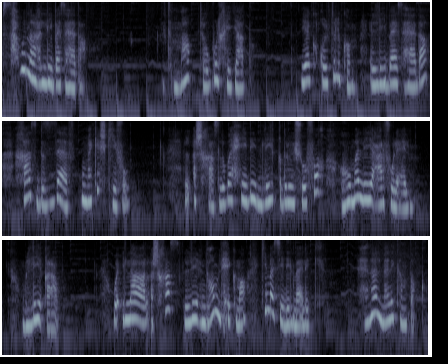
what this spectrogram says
بصح وين راه اللباس هذا؟ تما جاوبوا الخياط. ياك قلت لكم اللباس هذا خاص بزاف وما كاش كيفو. الأشخاص الوحيدين اللي يقدروا يشوفوه هما اللي يعرفوا العلم واللي يقراو. وإلا الأشخاص اللي عندهم الحكمة. كيما سيدي الملك. هنا الملك انطق.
